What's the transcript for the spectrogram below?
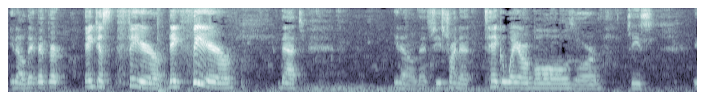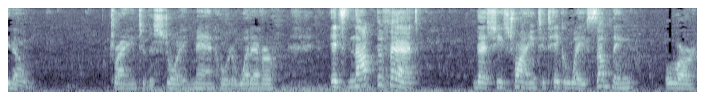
you know, they, they they just fear, they fear that, you know, that she's trying to take away our balls or she's, you know, trying to destroy manhood or whatever. It's not the fact that she's trying to take away something or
